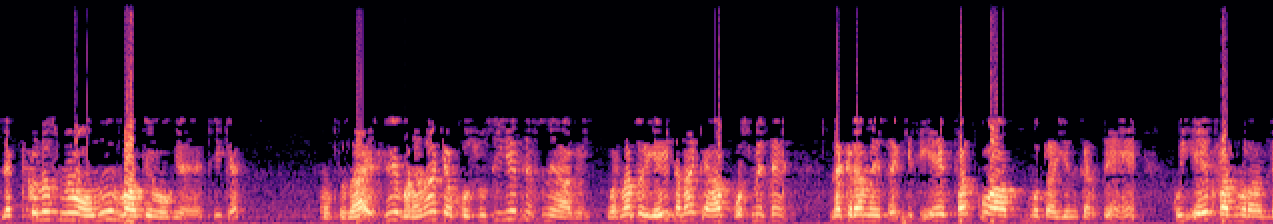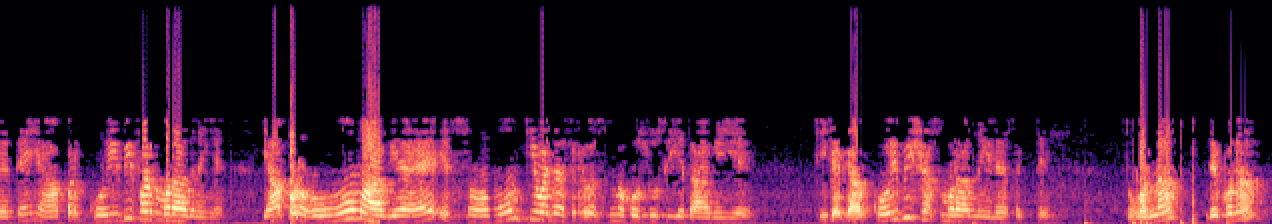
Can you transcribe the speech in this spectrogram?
لیکن اس میں عموم واقع ہو گیا ہے، ٹھیک ہے؟ مبتدا اس لیے بنانا کہ خصوصیت اس میں آ گئی۔ ورنہ تو یہی تھا نا کہ آپ اس میں سے نکرا میں سے کسی ایک فرد کو آپ متعین کرتے ہیں، کوئی ایک فرد مراد لیتے ہیں، یہاں پر کوئی بھی فرد مراد نہیں ہے۔ یہاں پر عموم آ گیا ہے، اس عموم کی وجہ سے اس میں خصوصیت آ گئی ہے۔ ٹھیک ہے کہ آپ کوئی بھی شخص مراد نہیں لے سکتے۔ تو ورنہ دیکھو نا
